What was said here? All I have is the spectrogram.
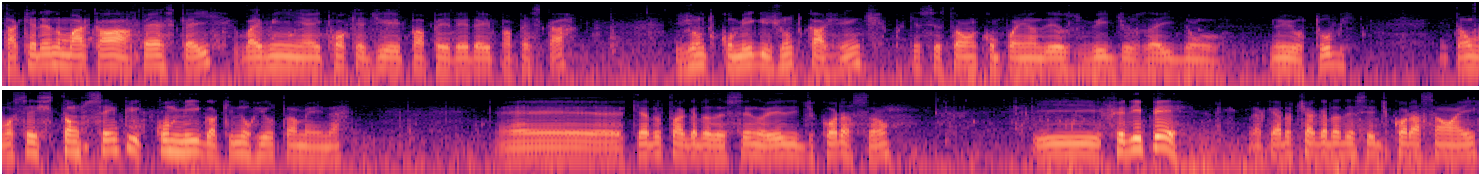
Tá querendo marcar uma pesca aí. Vai vir aí qualquer dia aí pra Pereira aí pra pescar. Junto comigo e junto com a gente. Porque vocês estão acompanhando os vídeos aí no, no YouTube. Então vocês estão sempre comigo aqui no Rio também, né? É, quero estar tá agradecendo ele de coração. E Felipe, eu quero te agradecer de coração aí.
